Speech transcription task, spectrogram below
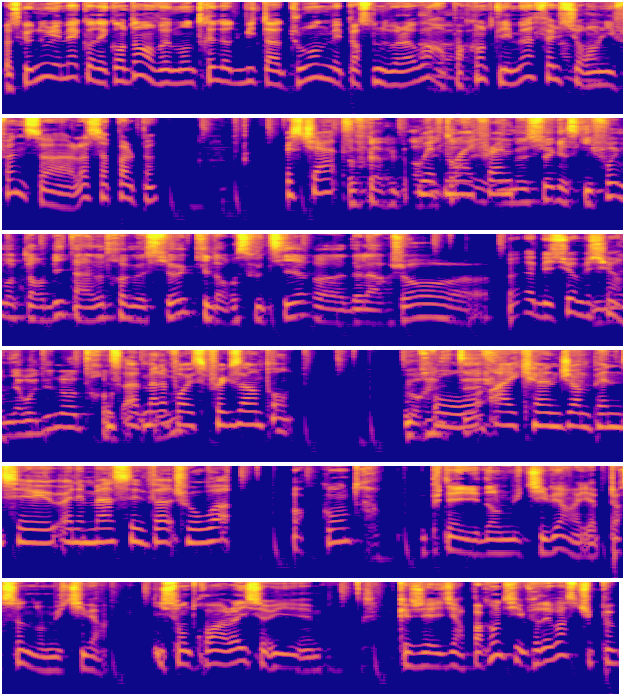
Parce que nous, les mecs, on est contents, on veut montrer notre bite à tout le monde, mais personne ne veut la voir. Ah bah. Par contre, les meufs, elles, Ah sur bah. OnlyFans, ça, là, ça palpe. hein. chat. Sauf que la plupart With du temps, my les, friend. les messieurs, qu'est-ce qu'ils font? Ils montent leur bite à un autre monsieur qui leur soutire euh, de l'argent euh, Ouais, bien sûr, bien d'une sûr. manière ou d'une autre. Is that MetaVoice, for example? En Or réalité, I can jump into an immersive virtual world. Par contre, putain, il est dans le multivers, il y a personne dans le multivers. Ils sont trois, là, Qu'est-ce que j'allais dire? Par contre, il faudrait voir si tu peux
